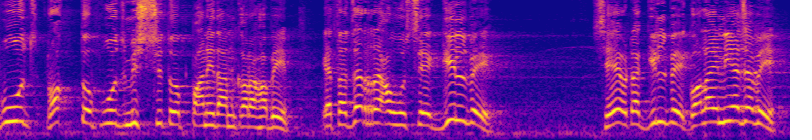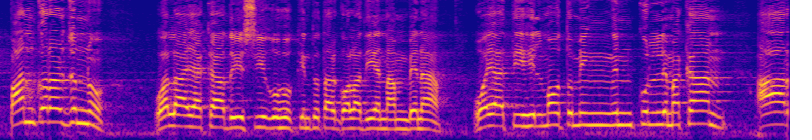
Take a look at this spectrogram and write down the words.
পুজ, রক্ত পুজ মিশ্রিত পানি দান করা হবে। এতাজার্রাহু সে গিলবে। সে ওটা গিলবে, গলায় নিয়ে যাবে পান করার জন্য। ওয়ালা একাদু ইসিগুহু, কিন্তু তার গলা দিয়ে নামবে না। মাকান। আর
